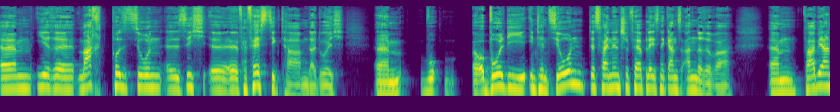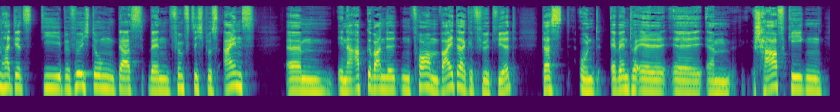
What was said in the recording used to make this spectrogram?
ähm, ihre Machtposition äh, sich äh, verfestigt haben dadurch. Wo, obwohl die Intention des Financial Fairplays eine ganz andere war. Ähm, Fabian hat jetzt die Befürchtung, dass wenn 50 plus 1 ähm, in einer abgewandelten Form weitergeführt wird, dass und eventuell äh, ähm, scharf gegen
